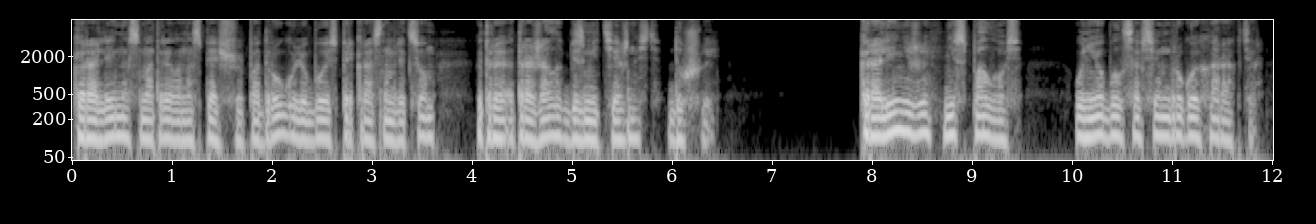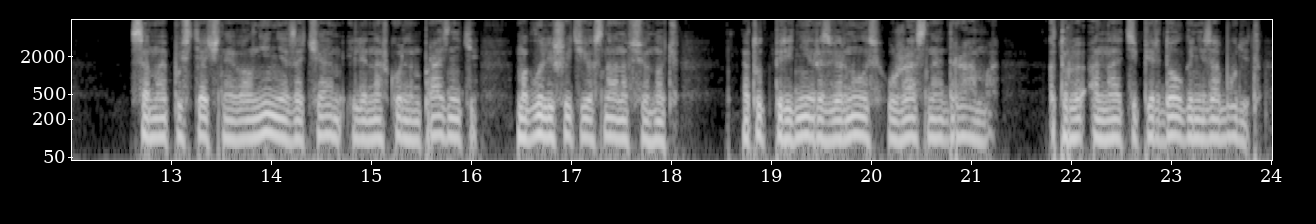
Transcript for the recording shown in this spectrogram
Каролина смотрела на спящую подругу, любуясь прекрасным лицом, которое отражало безмятежность души. Каролине же не спалось, у нее был совсем другой характер. Самое пустячное волнение за чаем или на школьном празднике могло лишить ее сна на всю ночь, а тут перед ней развернулась ужасная драма, которую она теперь долго не забудет —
